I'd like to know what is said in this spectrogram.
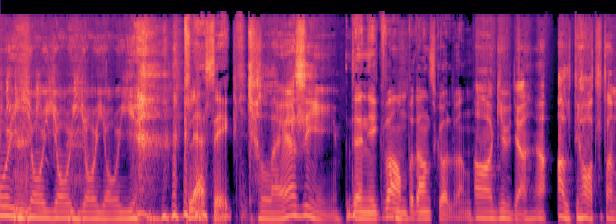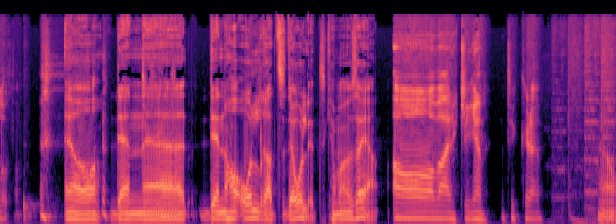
Oj, oj, oj, oj, oj. Classic. Classy. Den gick varm på dansgolven. Ja, oh, gud ja. Jag har alltid hatat den låten. ja, den, eh, den har åldrats dåligt kan man väl säga. Ja, verkligen. Jag tycker det. Ja.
